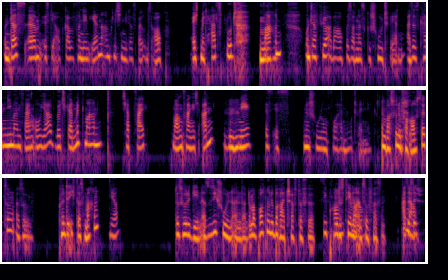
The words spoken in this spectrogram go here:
Und das ähm, ist die Aufgabe von den Ehrenamtlichen, die das bei uns auch echt mit Herzblut machen mhm. und dafür aber auch besonders geschult werden. Also es kann niemand sagen, oh ja, würde ich gern mitmachen, ich habe Zeit. morgen fange ich an. Mhm. Nee, es ist eine Schulung vorher notwendig. Und was für eine Voraussetzung? Also könnte ich das machen? Ja. Das würde gehen. Also Sie schulen einen dann. Man braucht nur eine Bereitschaft dafür, Sie brauchen, um das Thema genau. anzufassen. Also genau. ist,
